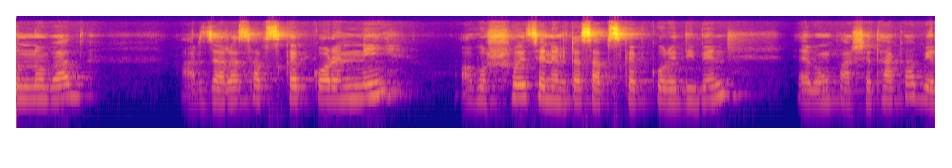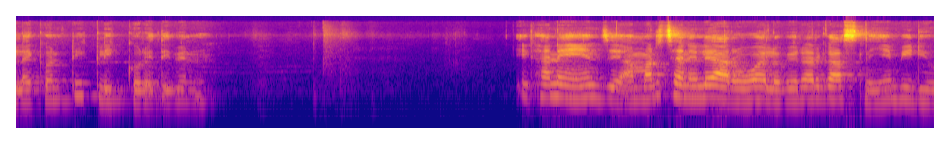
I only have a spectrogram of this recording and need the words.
ধন্যবাদ। আর যারা সাবস্ক্রাইব করেননি, অবশ্যই চ্যানেলটা সাবস্ক্রাইব করে দিবেন এবং পাশে থাকা বেলাইকনটি ক্লিক করে দিবেন। এখানে যে আমার চ্যানেলে আরও অ্যালোভেরার গাছ নিয়ে ভিডিও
